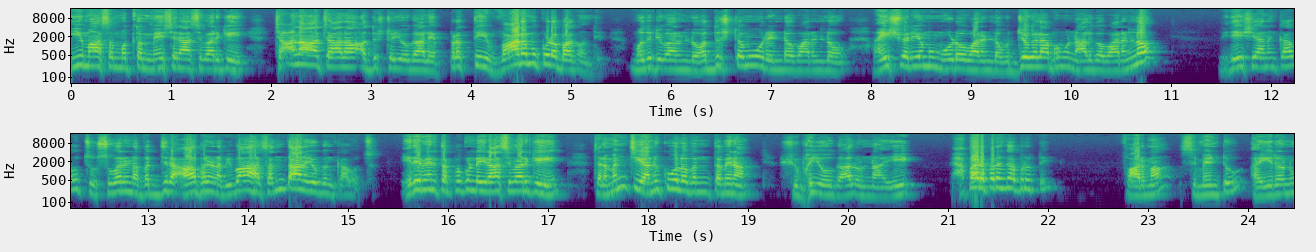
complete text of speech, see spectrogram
ఈ మాసం మొత్తం మేషరాశి వారికి చాలా చాలా అదృష్ట యోగాలే. ప్రతి వారము కూడా బాగుంది. మొదటి వారంలో అదృష్టము రెండో వారంలో ఐశ్వర్యము మూడో వారంలో ఉద్యోగ లాభము నాలుగో వారంలో విదేశయానం కావచ్చు సువర్ణ వజ్ర ఆభరణ వివాహ సంతాన యోగం కావచ్చు. ఏదేమైనా తప్పకుండా ఈ రాశి వారికి చాలా మంచి అనుకూలవంతమైన శుభయోగాలు ఉన్నాయి. వ్యాపారపరంగా అభివృద్ధి. ఫార్మా సిమెంటు ఐరను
